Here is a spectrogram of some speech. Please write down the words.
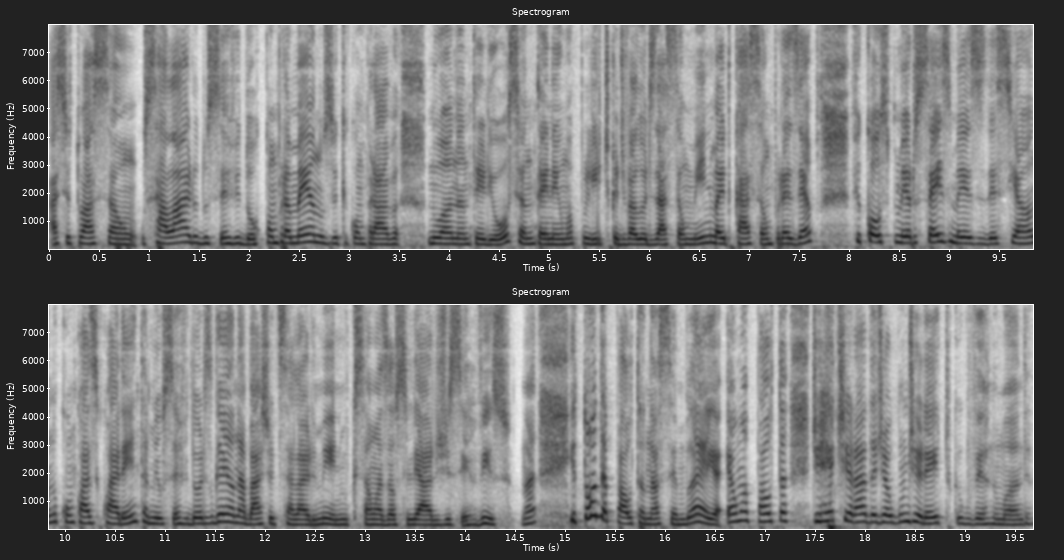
a situação, o salário do servidor compra menos do que comprava no ano anterior, você não tem nenhuma política de valorização mínima, a educação, por exemplo, ficou os primeiros seis meses desse ano com quase 40 mil servidores ganhando abaixo de salário mínimo, que são as auxiliares de serviço. Né? E toda pauta na Assembleia é uma pauta de retirada de algum direito que o governo manda,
